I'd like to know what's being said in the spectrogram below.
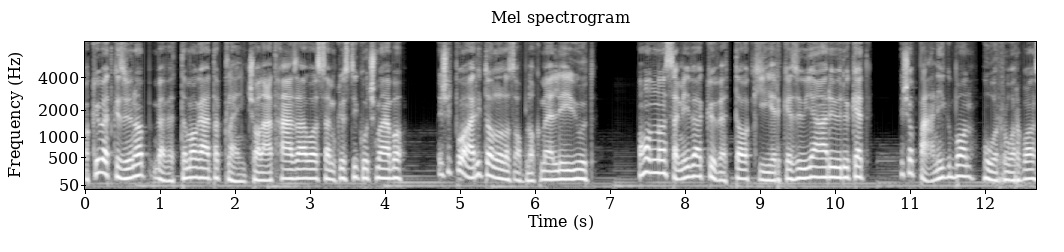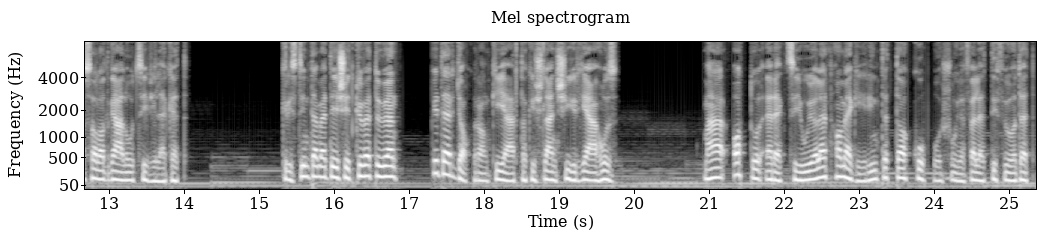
A következő nap bevette magát a Klein család házával szemközti kocsmába, és egy pohár itallal az ablak mellé ült, ahonnan szemével követte a kiérkező járőröket és a pánikban, horrorban szaladgáló civileket. Krisztin temetését követően Péter gyakran kijárt a kislány sírjához. Már attól erekciója lett, ha megérintette a koporsója feletti földet.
